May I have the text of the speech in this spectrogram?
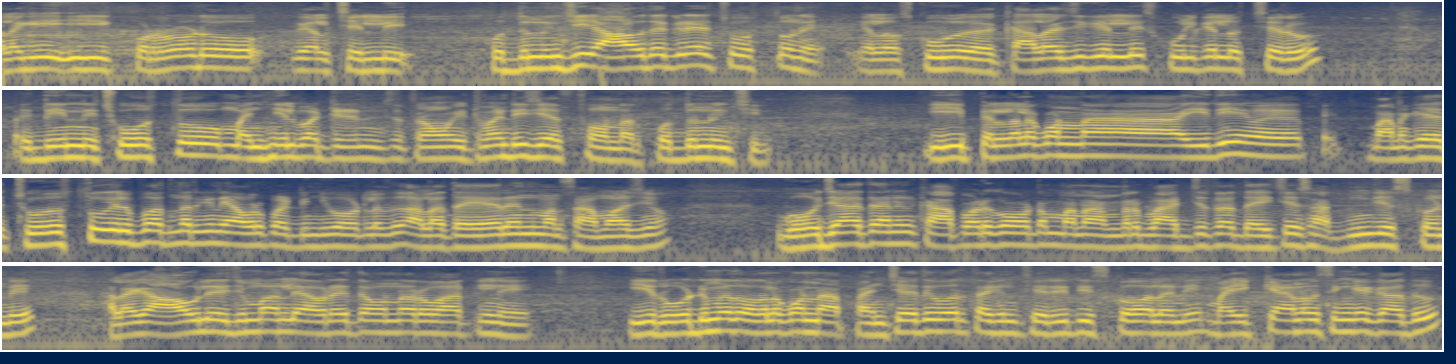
అలాగే ఈ కుర్రోడు వీళ్ళ చెల్లి పొద్దున్నుంచి ఆవు దగ్గరే చూస్తూనే. వీళ్ళు స్కూల్ కాలేజీకి వెళ్ళి స్కూల్కి వెళ్ళి వచ్చారు. దీన్ని చూస్తూ మంచినీళ్ళు పట్టించడం ఇటువంటివి చేస్తూ ఉన్నారు పొద్దున్నుంచి. ఈ పిల్లలకున్న ఇది మనకి చూస్తూ వెళ్ళిపోతున్నారు కానీ ఎవరు పట్టించుకోవట్లేదు. అలా తయారైంది మన సమాజం. గోజాతాన్ని కాపాడుకోవడం మన అందరి బాధ్యత దయచేసి అర్థం చేసుకోండి. అలాగే ఆవుల యజమానులు ఎవరైతే ఉన్నారో వాటిని ఈ రోడ్డు మీద వదలకుండా పంచాయతీ వారు తగిన చర్య తీసుకోవాలని మైక్ క్యాన్వసింగే కాదు.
